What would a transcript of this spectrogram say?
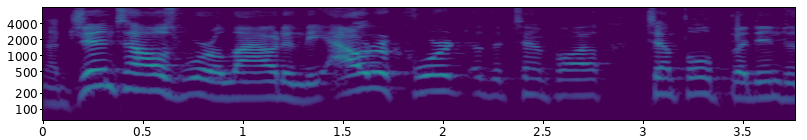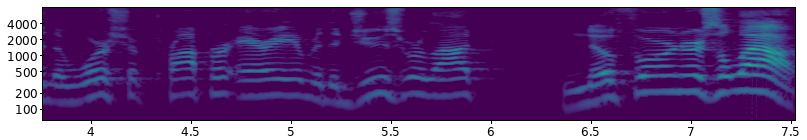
Now, Gentiles were allowed in the outer court of the temple, temple, but into the worship proper area where the Jews were allowed, no foreigners allowed.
